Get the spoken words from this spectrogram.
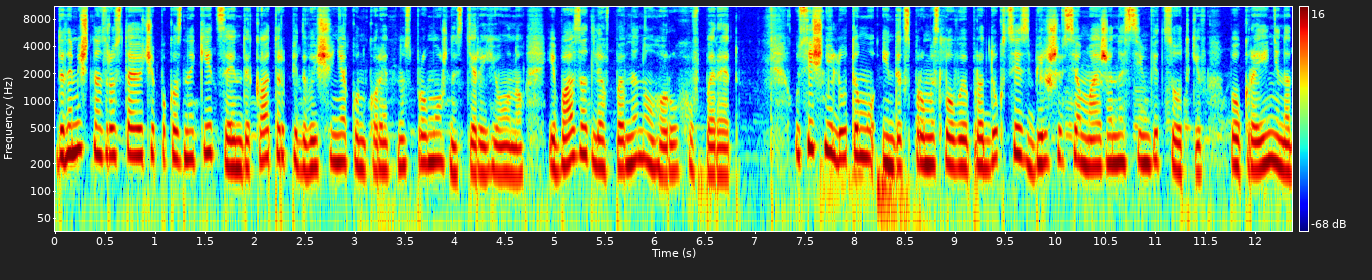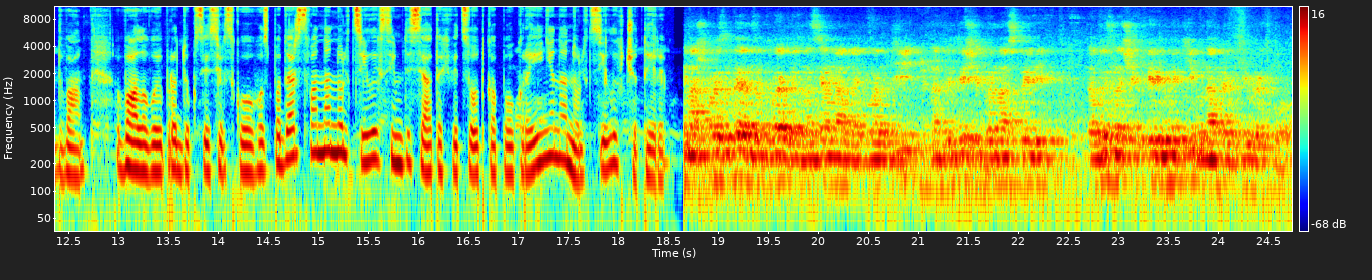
Динамічно зростаючі показники це індикатор підвищення конкурентноспроможності регіону і база для впевненого руху вперед. У січні-лютому індекс промислової продукції збільшився майже на 7%, по Україні на 2%, валової продукції сільського господарства на 0,7%, по Україні на 0,4%. Наш президент затвердив національний план дій на 2012 рік та визначив керівників напрямків реформ.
